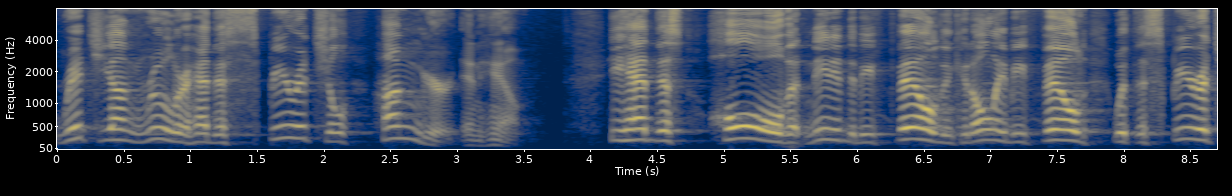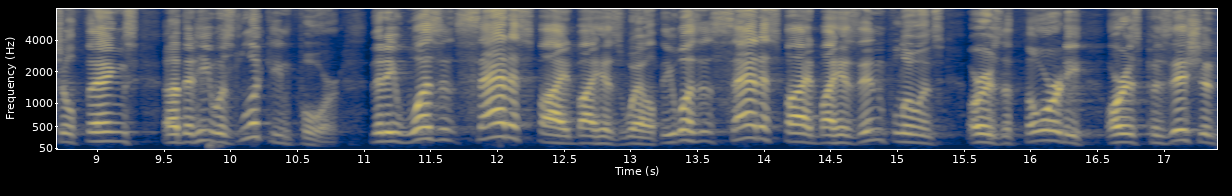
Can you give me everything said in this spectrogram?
rich young ruler had this spiritual hunger in him. He had this hole that needed to be filled and could only be filled with the spiritual things uh, that he was looking for. That he wasn't satisfied by his wealth, he wasn't satisfied by his influence or his authority or his position.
